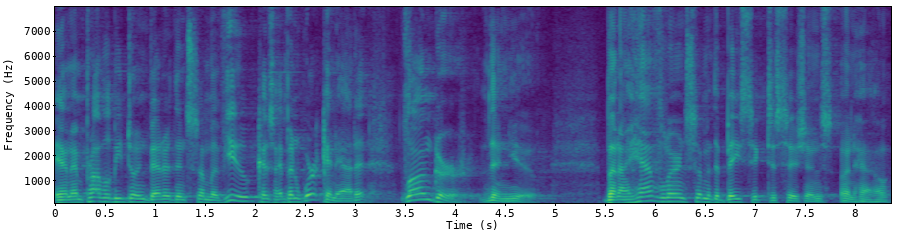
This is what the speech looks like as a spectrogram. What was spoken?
And I'm probably doing better than some of you because I've been working at it longer than you. But I have learned some of the basic decisions on how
